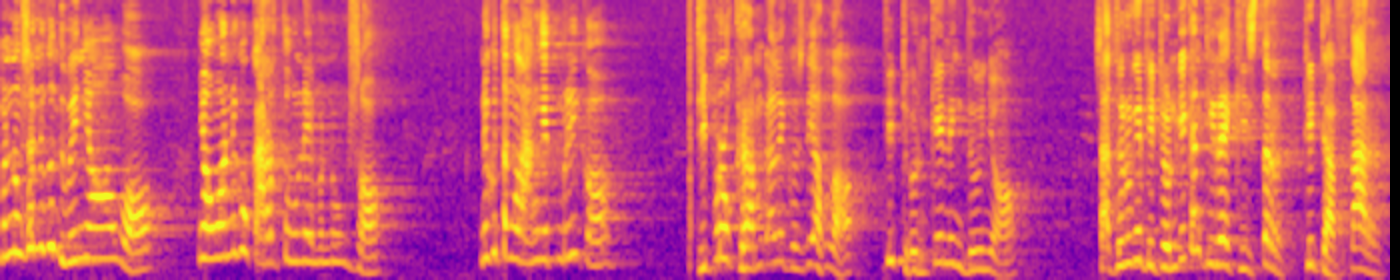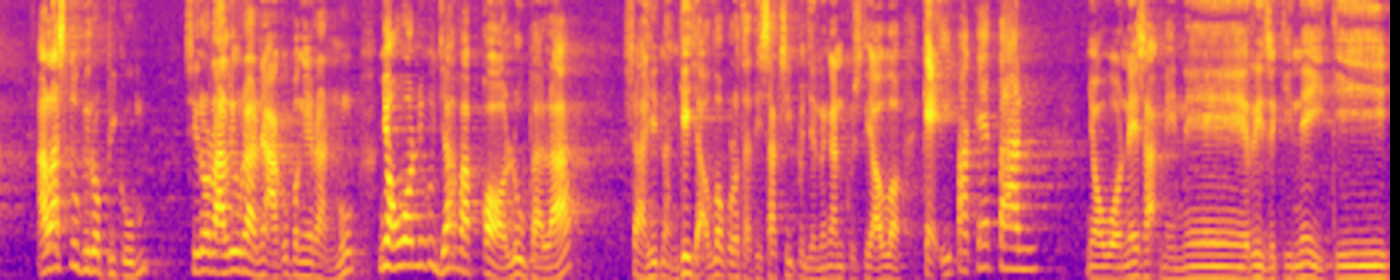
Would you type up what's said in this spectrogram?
Menungso niku duwe nyawa. Nyawa niku kartune menungso. Niku teng langit mriku diprogram kali Gusti Allah. Didonke ning donya Sadurunge didonke kan diregister, didaftar. Alas tu birobikum, sira lali urane aku pangeranmu. Nyawa niku jawab qalu bala syahid nggih ya Allah kula dadi saksi panjenengan Gusti Allah. Kei paketan. Nyawane sakmene, rezekine iki,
